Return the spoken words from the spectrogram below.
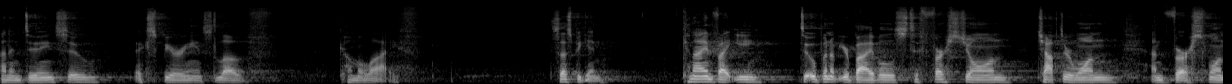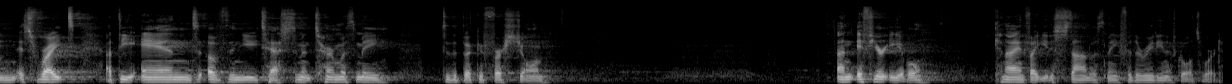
And in doing so, experience love come alive. So let's begin. Can I invite you to open up your Bibles to 1 John chapter 1 and verse 1? It's right at the end of the New Testament. Turn with me to the book of 1 John. And if you're able, can I invite you to stand with me for the reading of God's word?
